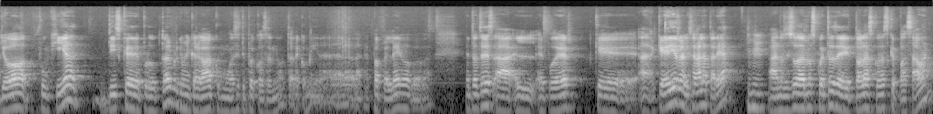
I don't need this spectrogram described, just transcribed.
yo fungía disque de productor porque me encargaba como ese tipo de cosas, ¿no? Toda la comida, papeleo, bla, bla. Entonces, ah, el, el poder que, ah, que Eddie realizaba la tarea Ujú. ah, nos hizo darnos cuenta de todas las cosas que pasaban.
